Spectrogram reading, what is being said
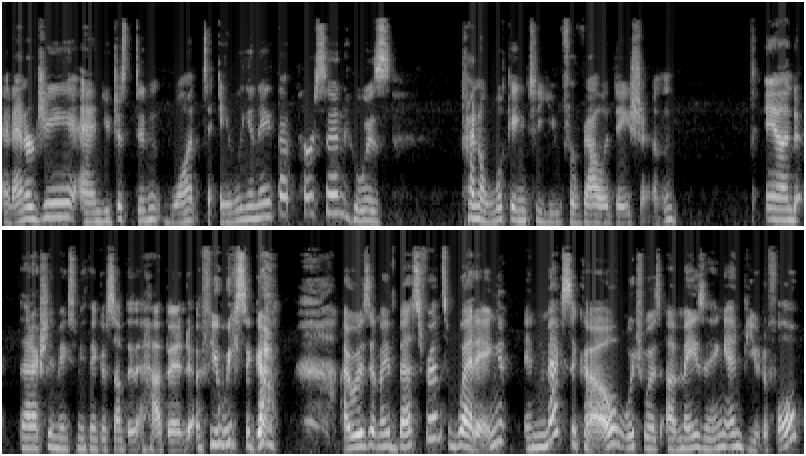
and energy, and you just didn't want to alienate that person who is kind of looking to you for validation. And that actually makes me think of something that happened a few weeks ago. I was at my best friend's wedding in Mexico, which was amazing and beautiful.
